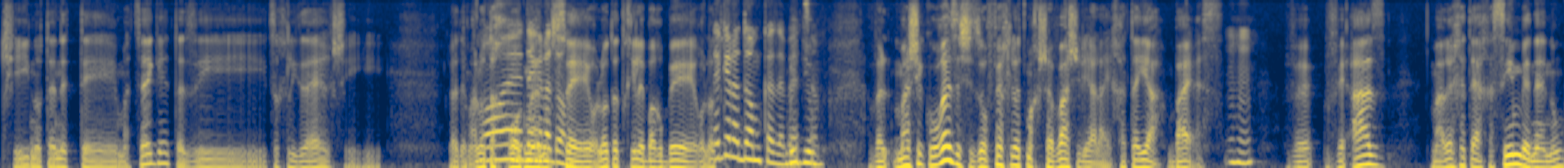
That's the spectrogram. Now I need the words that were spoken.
כשהיא נותנת uh, מצגת, אז היא צריך להיזהר שהיא, לא יודע מה, לא תחרוג מהנושא, אדום. או לא תתחיל לברבר, או לא... דגל אדום כזה בדיוק. בעצם. אבל מה שקורה זה שזה הופך להיות מחשבה שלי עלייך, הטיה, bias. Mm-hmm. ו- ואז מערכת היחסים בינינו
